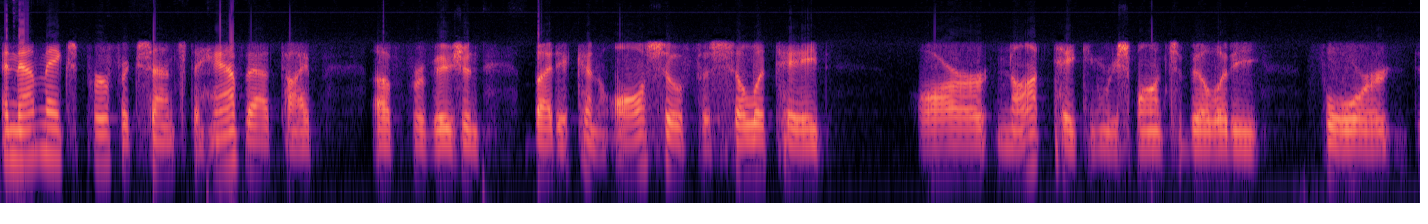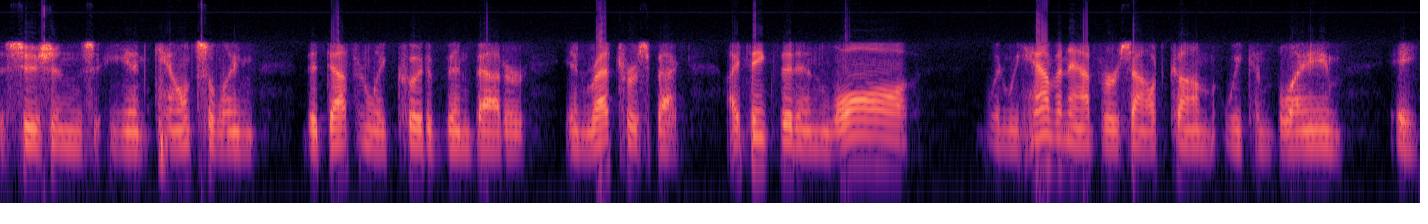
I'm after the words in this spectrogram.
And that makes perfect sense to have that type of provision, but it can also facilitate our not taking responsibility for decisions and counseling that definitely could have been better in retrospect. I think that in law, when we have an adverse outcome, we can blame a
